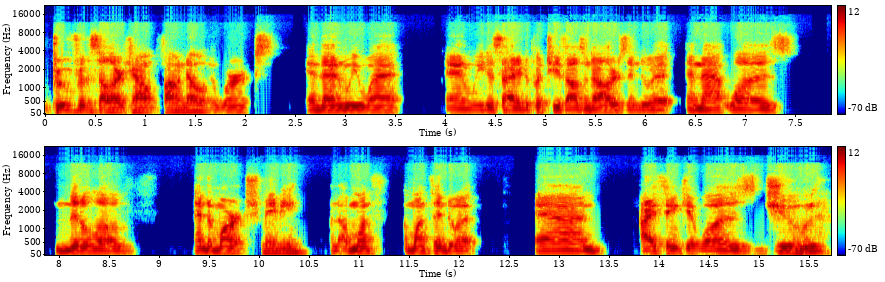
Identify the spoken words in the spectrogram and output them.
approved for the seller account, found out it works, and then we went and we decided to put two thousand dollars into it, and that was middle of end of March, maybe a month a month into it, and I think it was June.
